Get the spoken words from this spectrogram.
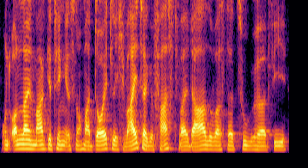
Und Online-Marketing ist nochmal deutlich weiter gefasst, weil da sowas dazugehört wie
